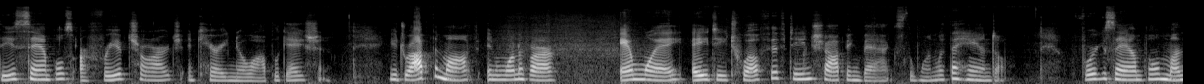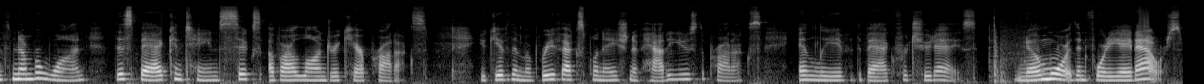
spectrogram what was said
These samples are free of charge and carry no obligation. You drop them off in one of our Amway AD 1215 shopping bags, the one with the handle. For example, month number one, this bag contains six of our laundry care products. You give them a brief explanation of how to use the products and leave the bag for two days, no more than 48 hours.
